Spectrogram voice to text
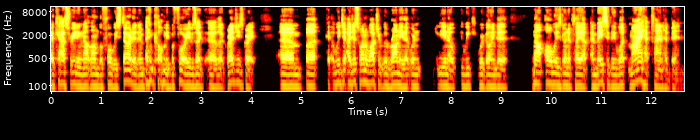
a cast reading not long before we started. And Ben called me before. He was like, uh, "Look, Reggie's great, um, but we I just want to watch it with Ronnie. That we're you know we we're going to not always going to play up. And basically, what my plan had been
